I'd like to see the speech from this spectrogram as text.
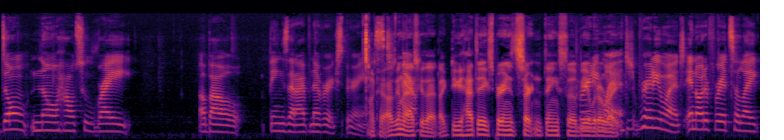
don't know how to write about things that I've never experienced. Okay, I was gonna Yeah. ask you that. Like, do you have to experience certain things to be able to write? much, Pretty much. In order for it to like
